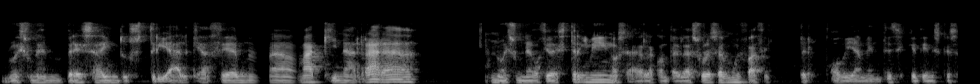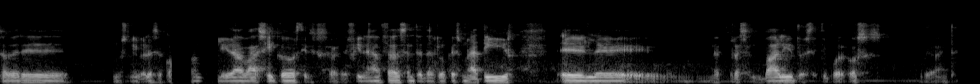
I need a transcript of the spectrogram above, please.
no es una empresa industrial que hace una máquina rara, no es un negocio de streaming, o sea, la contabilidad suele ser muy fácil, pero obviamente sí que tienes que saber eh, unos niveles de contabilidad básicos, tienes que saber de finanzas, entender lo que es una TIR, el eh, Net Present Value, todo este tipo de cosas, obviamente.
